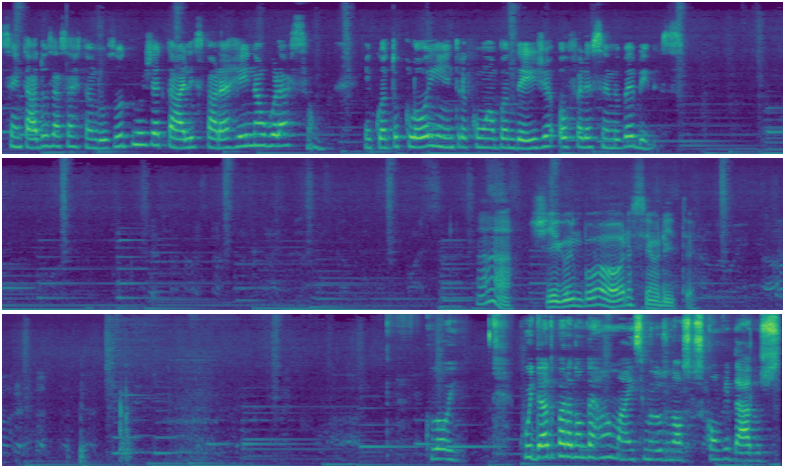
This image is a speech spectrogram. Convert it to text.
sentados acertando os últimos detalhes para a reinauguração, enquanto Chloe entra com uma bandeja oferecendo bebidas. Ah, chegou em boa hora, senhorita. Chloe, Cuidado para não derramar em cima dos nossos convidados.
